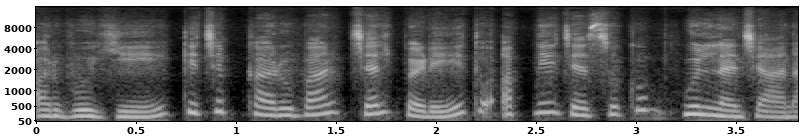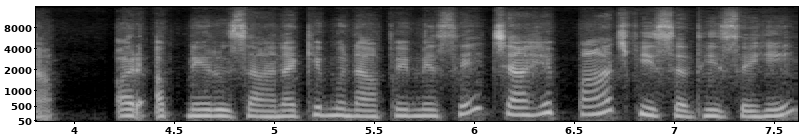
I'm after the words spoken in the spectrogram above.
और वो ये कि जब कारोबार चल पड़े तो अपने जैसों को भूल न जाना, और अपने रोज़ाना के मुनाफे में से चाहे पाँच फ़ीसद ही सही,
